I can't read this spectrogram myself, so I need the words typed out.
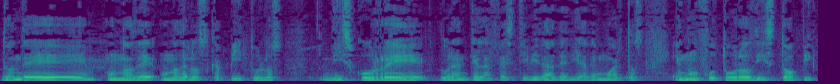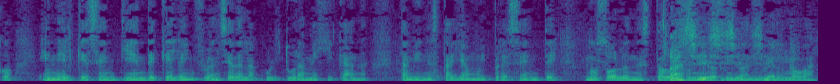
donde uno de, uno de los capítulos discurre durante la festividad de Día de Muertos en un futuro distópico en el que se entiende que la influencia de la cultura mexicana también está ya muy presente, no solo en Estados Ah, Unidos, sí, sino sí, a nivel global.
